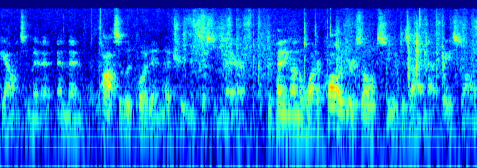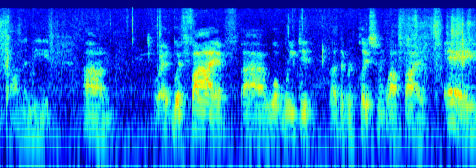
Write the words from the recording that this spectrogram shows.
gallons a minute, and then possibly put in a treatment system there. Depending on the water quality results, you would design that based on, on the need. Um, with five, uh, what we did, uh, the replacement well five A,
